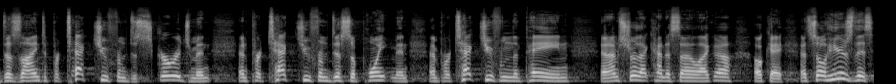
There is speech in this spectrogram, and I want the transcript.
designed to protect you from discouragement and protect you from disappointment and protect you from the pain. And I'm sure that kind of sounded like, oh, okay. And so here's this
